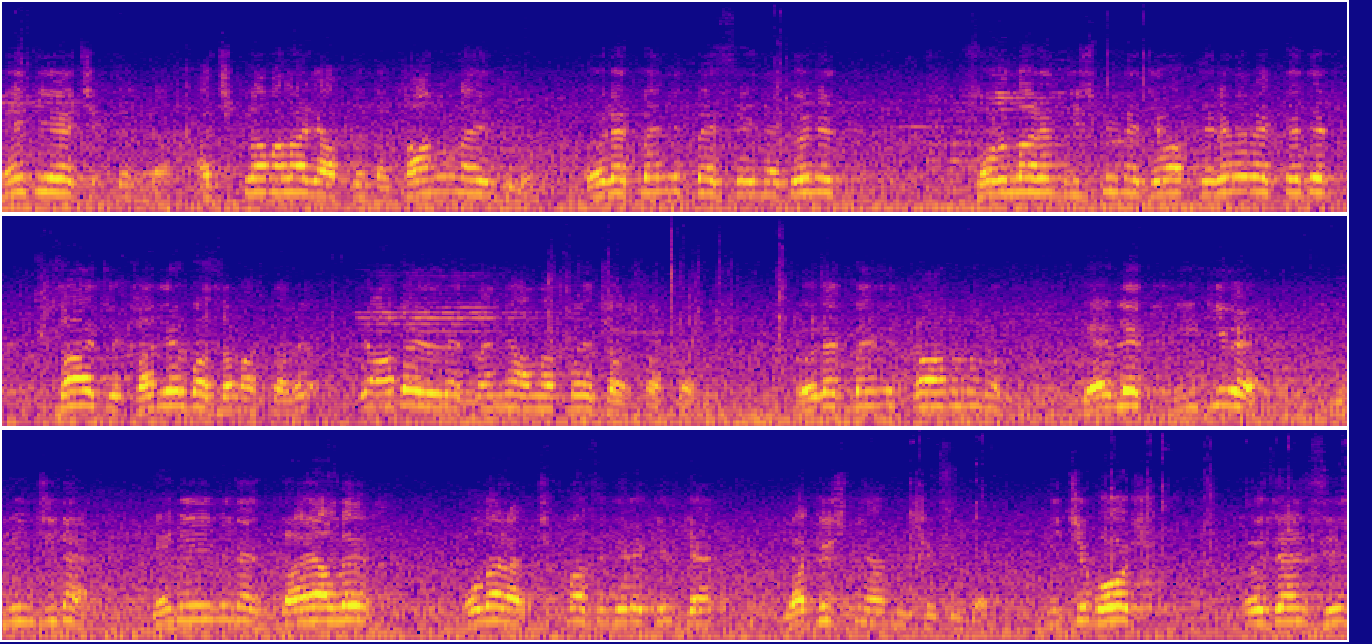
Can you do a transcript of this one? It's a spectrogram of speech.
medyaya çıktığında, açıklamalar yaptığında kanunla ilgili öğretmenlik mesleğine dönük soruların hiçbirine cevap verememektedir. Sadece kariyer basamakları ve aday öğretmenliği anlatmaya çalışmaktadır. Öğretmenlik kanununun devlet bilgi ve bilincine, deneyimine dayalı olarak çıkması gerekirken yakışmayan bir şekilde içi boş, özensiz,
